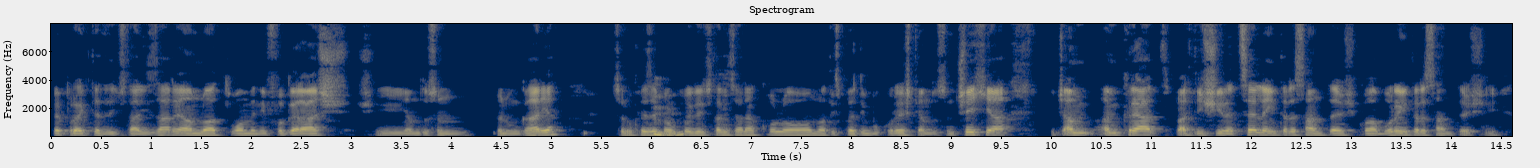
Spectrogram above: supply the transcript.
pe proiecte de digitalizare. Am luat oameni din Făgăraș și i-am dus în, în Ungaria să lucreze mm-hmm. pe un mhm. proiect de digitalizare acolo, am luat experți din București, am dus în Cehia. Deci am, am creat practic și rețele interesante și colaborări interesante și uh,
